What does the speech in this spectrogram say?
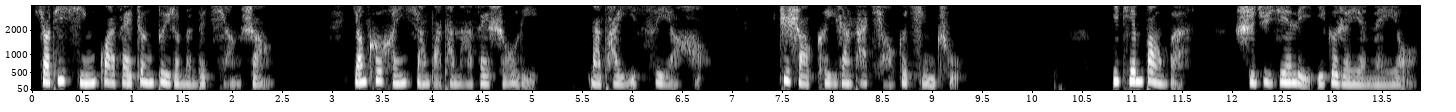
小提琴挂在正对着门的墙上。杨科很想把它拿在手里，哪怕一次也好，至少可以让他瞧个清楚。一天傍晚，石具间里一个人也没有。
